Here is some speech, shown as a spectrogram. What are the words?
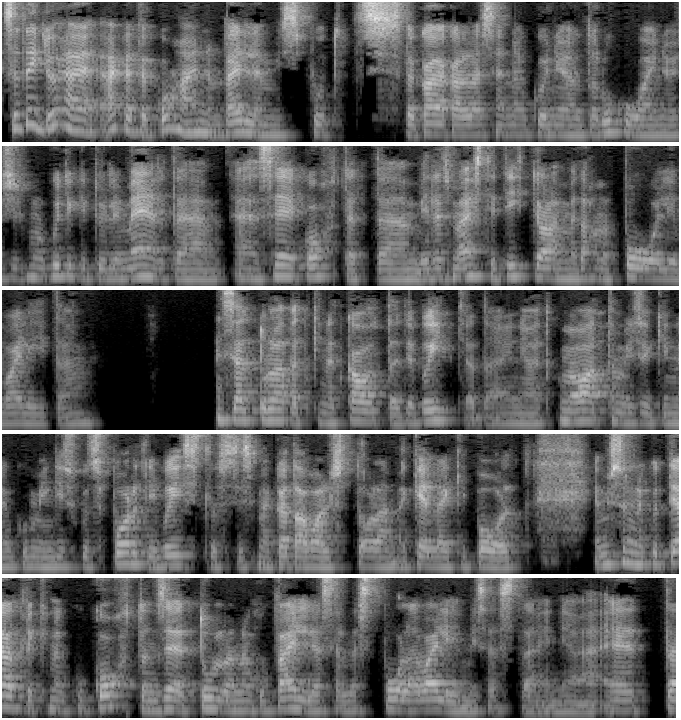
sa tõid ühe ägeda koha ennem välja, mis puudutas seda Kaja Kallase nagu nii-öelda lugu, on ju, siis mul kuidagi tuli meelde äh, see koht, et äh, milles me hästi tihti oleme, tahame pooli valida sealt tulevadki need kaotajad ja võitjad, on ju, et kui me vaatame isegi nagu mingisugust spordivõistlust, siis me ka tavaliselt oleme kellegi poolt. ja mis on nagu teadlik nagu koht, on see, et tulla nagu välja sellest poole valimisest, on ju, et,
